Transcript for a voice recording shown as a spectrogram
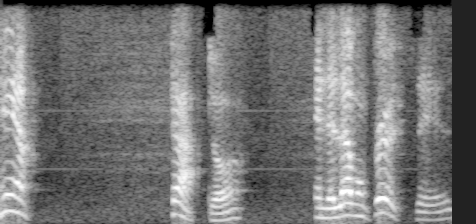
10th chapter and the 11th verse says,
